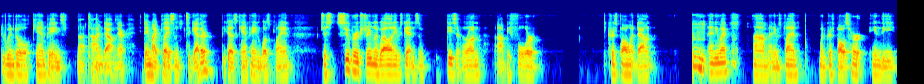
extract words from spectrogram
dwindle Cam Payne's uh, time down there. They might play some together because Cam Payne was playing just super extremely well, and he was getting some decent run uh, before Chris Paul went down. anyway, um, and he was playing when Chris Paul was hurt in the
